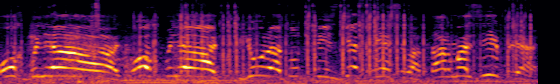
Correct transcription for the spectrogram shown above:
Ох, блядь! Ох, блядь! Юра, тут пиздец весело! Тормози, блядь!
